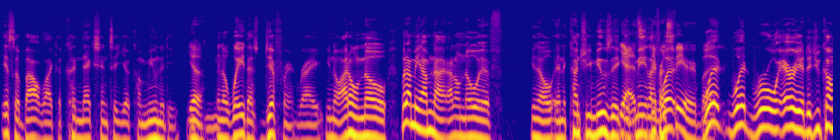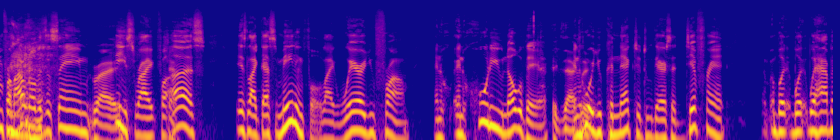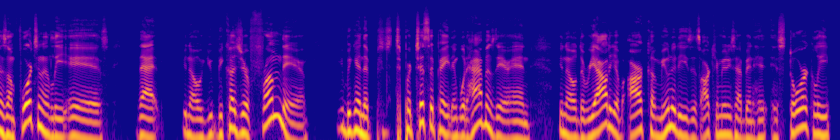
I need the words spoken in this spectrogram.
it's about like a connection to your community Yeah, Mhm. in a way that's different, right? You know, I don't know, but I mean, I'm not, I don't know if, you know, in the country music, yeah, it it's mean a like different what, sphere, but what, what rural area did you come from? I don't know if it's the same Right. piece, right? For Sure. us, it's like that's meaningful. Like, where are you from, and and who do you know there, Exactly. and who are you connected to? there? It's a different. Um, but what what happens, unfortunately, is that you know you because you're from there, you begin to, p- to participate in what happens there, and you know the reality of our communities is our communities have been hi- historically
